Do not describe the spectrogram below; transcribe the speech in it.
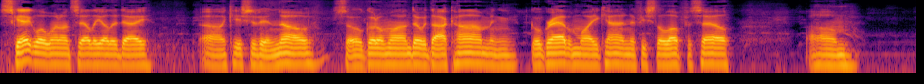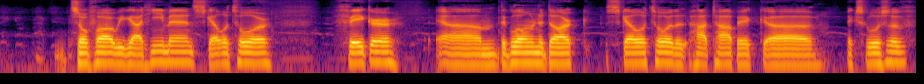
Scareglow went on sale the other day. Uh, in case you didn't know, so go to mondo.com and go grab them while you can if he's still up for sale. Um, so far, we got He Man, Skeletor, Faker, um, the glow in the dark Skeletor, the Hot Topic uh, exclusive,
